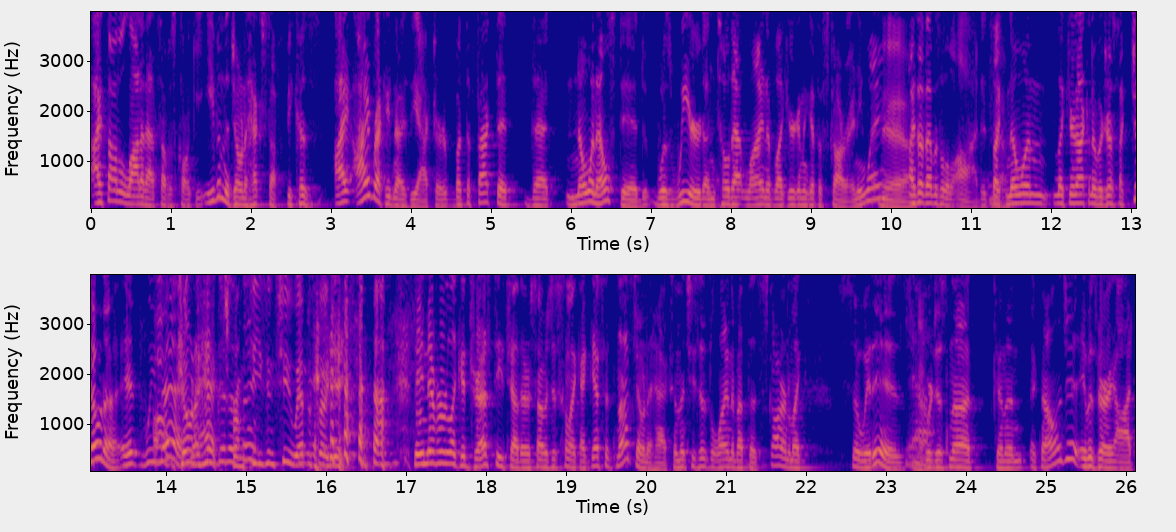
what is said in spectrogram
I thought a lot of that stuff was clunky, even the Jonah Hex stuff, because I, I recognize the actor, but the fact that that no one else did was weird until that line of like you're going to get the scar anyway. Yeah. I thought that was a little odd. It's like no one like you're not going to address like Jonah. It, we Oh, met. Jonah Like, Hex from thing. season two, episode. They never like addressed each other, so I was just kind of like, I guess it's not Jonah Hex. And then she says the line about the scar, and I'm like, so it is. Yeah. We're just not gonna acknowledge it. It was very odd.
